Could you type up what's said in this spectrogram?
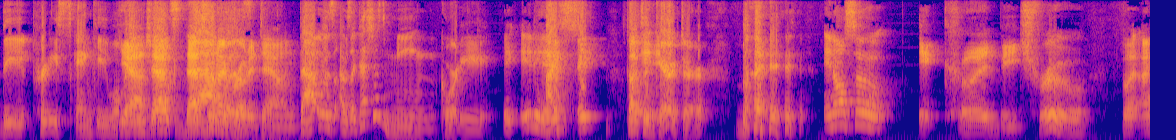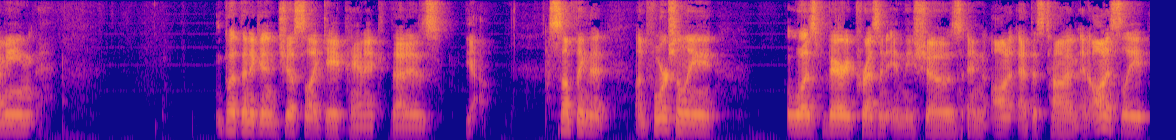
The pretty skanky woman. Yeah, joke, that's that's that when I wrote it down. That was I was like, that's just mean, Cordy. It, it I is it felt in character, but and also it could be true, but I mean but then again, just like gay panic, that is yeah, something that unfortunately was very present in these shows and on at this time. And honestly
